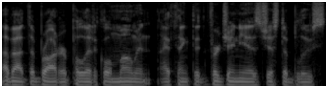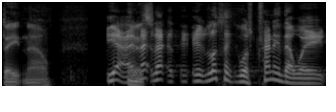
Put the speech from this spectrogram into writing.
about the broader political moment. I think that Virginia is just a blue state now. Yeah, And and that, that, it looks like it was trending that way,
